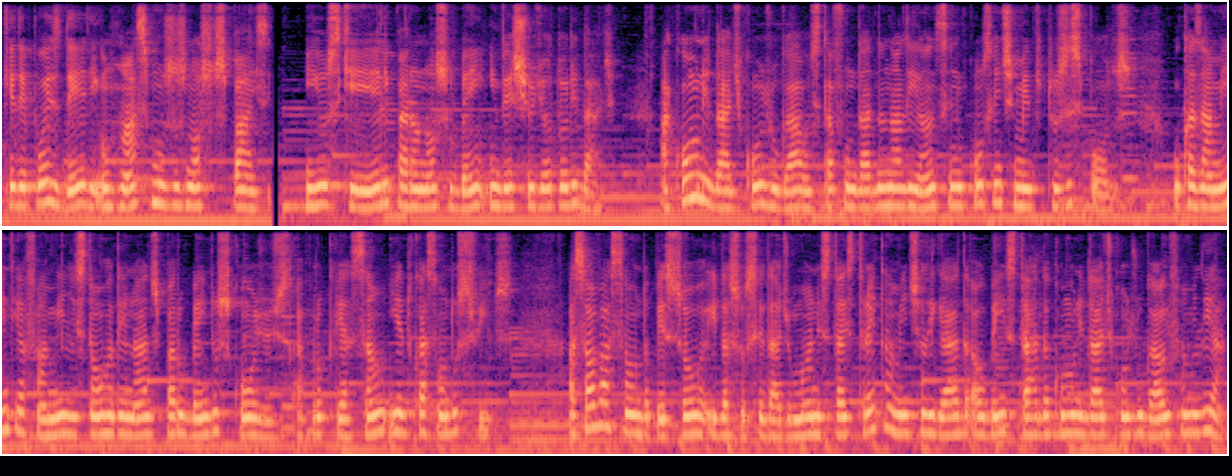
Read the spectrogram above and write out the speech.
que depois dele honrássemos os nossos pais e os que ele, para o nosso bem, investiu de autoridade. A comunidade conjugal está fundada na aliança e no consentimento dos esposos. O casamento e a família estão ordenados para o bem dos cônjuges, a procriação e educação dos filhos. A salvação da pessoa e da sociedade humana está estreitamente ligada ao bem-estar da comunidade conjugal e familiar.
